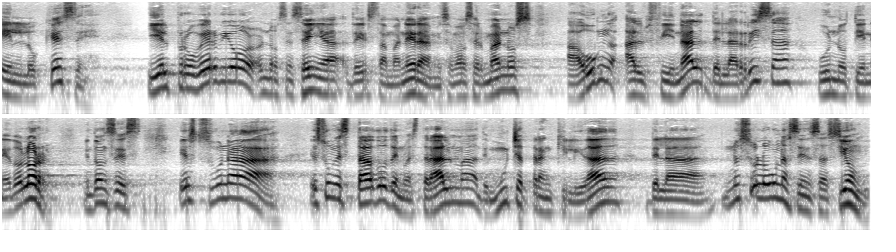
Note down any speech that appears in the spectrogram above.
enloquece. Y el proverbio nos enseña de esta manera, mis amados hermanos, aún al final de la risa uno tiene dolor. Entonces, es, una, es un estado de nuestra alma, de mucha tranquilidad, de la, no es solo una sensación,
